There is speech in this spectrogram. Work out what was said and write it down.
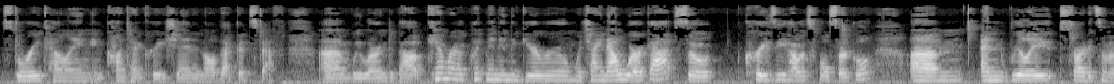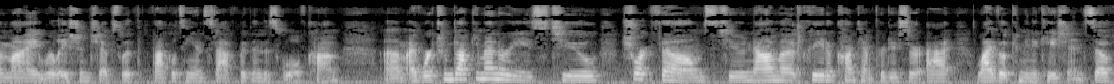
storytelling and content creation and all that good stuff. Um, we learned about camera equipment in the gear room, which I now work at, so crazy how it's full circle um, and really started some of my relationships with faculty and staff within the School of Com. Um, I've worked from documentaries to short films to now I'm a creative content producer at Live Oak Communications. So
